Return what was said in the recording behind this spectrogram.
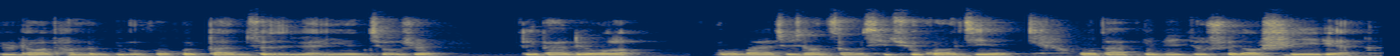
知道他们比如说会拌嘴的原因，就是礼拜六了，我妈就想早起去逛街，我爸偏偏就睡到十一点。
